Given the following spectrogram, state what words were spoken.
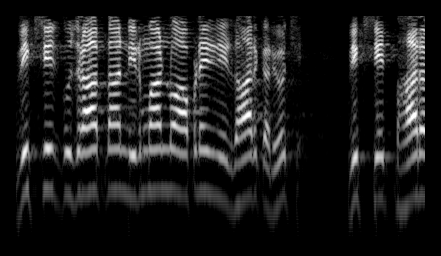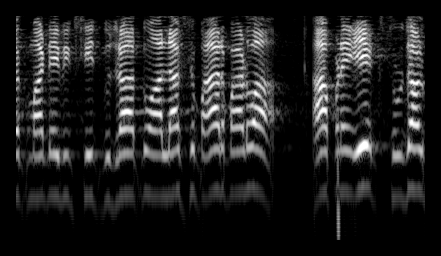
વિકસિત ગુજરાતના નિર્માણનો આપણે નિર્ધાર કર્યો છે. વિકસિત ભારત માટે વિકસિત ગુજરાતનું આ લક્ષ્ય પાર પાડવા આપણે એક સુદળ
